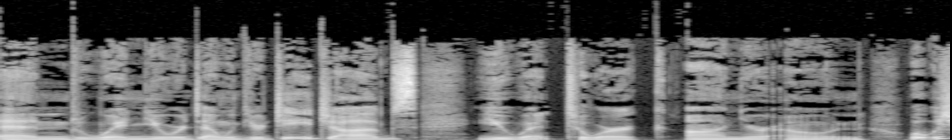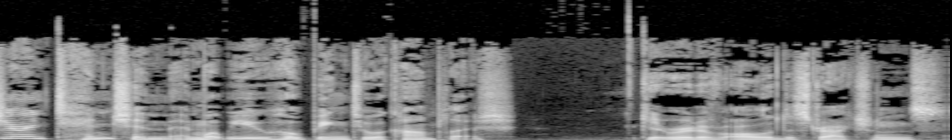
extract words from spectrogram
And when you were done with your day jobs, you went to work on your own. What was your intention then? What were you hoping to accomplish? Get rid of all the distractions.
